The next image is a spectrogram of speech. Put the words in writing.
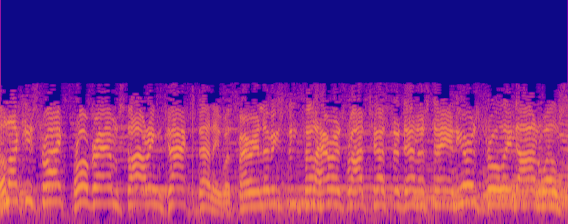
The Lucky Strike program starring Jack Benny with Mary Livingstone, Phil Harris, Rochester, Dennis Day, and yours truly, Don Wilson.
